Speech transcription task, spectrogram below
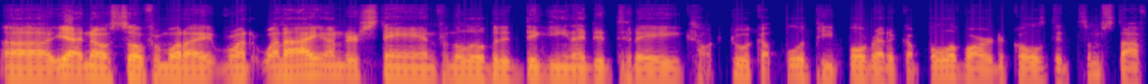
Uh, yeah, no. So from what I what what I understand from the little bit of digging I did today, talked to a couple of people, read a couple of articles, did some stuff.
